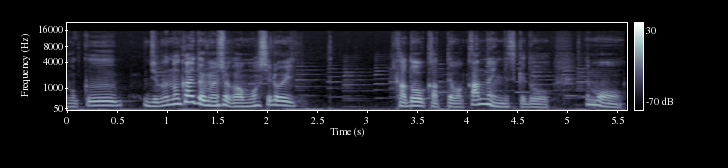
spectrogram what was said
僕自分の書いた文章が面白いかどうかって分かんないんですけどでも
